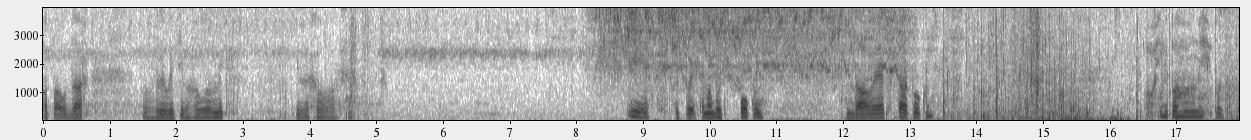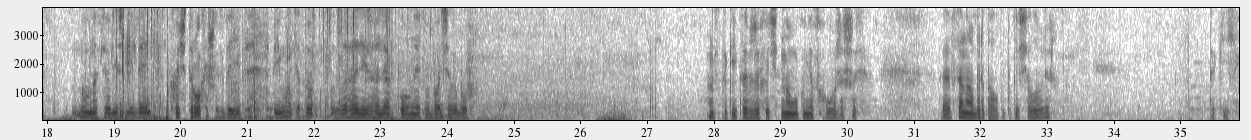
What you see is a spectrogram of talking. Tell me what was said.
Опа, удар. Вилетів головник і заховався. Єсть, чіпився, мабуть, окунь. Дали як так окунь. Ой, непоганий. Пос... Ну, на сьогоднішній день хоч трохи щось вдається впіймати, а то взагалі ж галяк повний, як ви бачили, був. Ось такий це вже хоч на окуня схоже щось. Е, Все на оберталку поки що ловлю. Такий.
